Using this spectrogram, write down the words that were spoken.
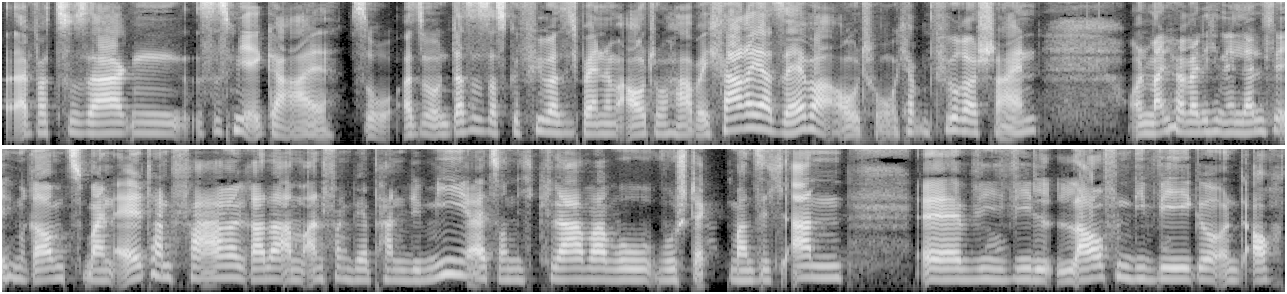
einfach zu sagen, es ist mir egal. So, also und das ist das Gefühl, was ich bei einem Auto habe. Ich fahre ja selber Auto. Ich habe einen Führerschein und manchmal, wenn ich in den ländlichen Raum zu meinen Eltern fahre, gerade am Anfang der Pandemie, als noch nicht klar war, wo, wo steckt man sich an, äh, wie, wie laufen die Wege und auch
